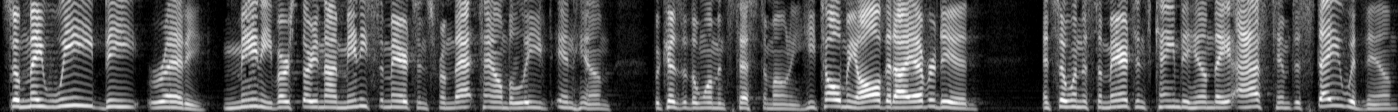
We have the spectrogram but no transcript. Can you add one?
So may we be ready. Many, verse 39, many Samaritans from that town believed in him because of the woman's testimony. He told me all that I ever did. And so when the Samaritans came to him, they asked him to stay with them,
